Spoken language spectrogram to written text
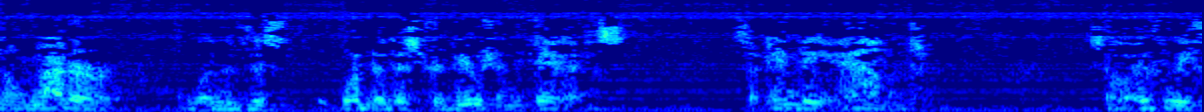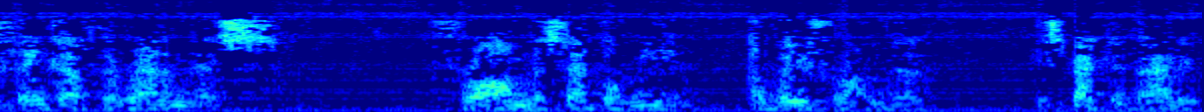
no matter what the, what the distribution is, so in the end, so if we think of the randomness from the sample mean away from the expected value,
